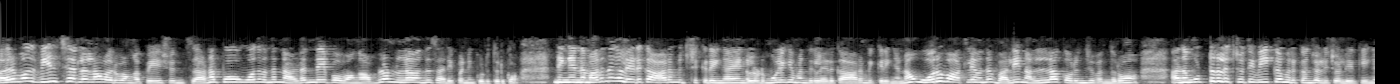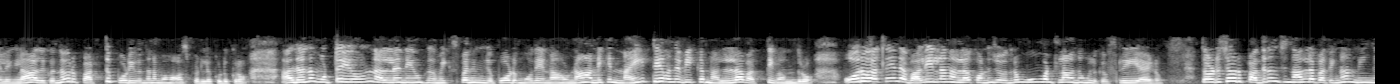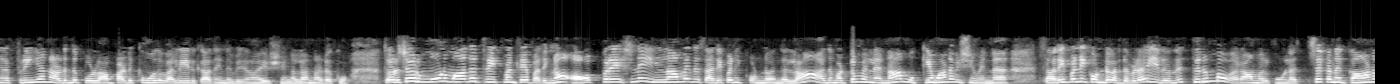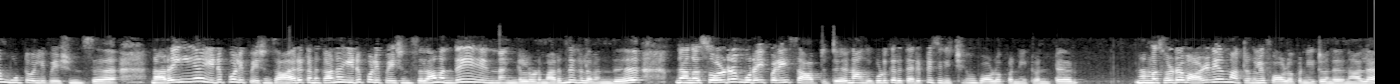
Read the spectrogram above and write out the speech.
வரும்போது வீல் சேர்ல எல்லாம் வருவாங்க பேஷண்ட்ஸ் ஆனா போகும்போது வந்து நடந்தே போவாங்க. அவ்வளவு நல்லா வந்து சரி பண்ணி கொடுத்துருக்கோம். நீங்க இந்த மருந்துகள் எடுக்க ஆரம்பிச்சுக்கிறீங்க எங்களோட மூலிகை மருந்துகள் எடுக்க ஆரம்பிக்கிறீங்கன்னா ஒரு வாரத்திலே வந்து வலி நல்லா குறைஞ்சு வந்துரும். அந்த முட்டுகளை சுத்தி வீக்கம் இருக்குன்னு சொல்லி சொல்லியிருக்கீங்க இல்லைங்களா? அதுக்கு வந்து ஒரு பத்து பொடி வந்து நம்ம ஹாஸ்பிட்டல்ல கொடுக்குறோம். அது வந்து முட்டையும் நல்லெண்ணையும் மிக்ஸ் பண்ணி நீங்க போடும்போது என்ன ஆகும்னா அன்னைக்கு நைட்டே வந்து வீக்கம் நல்லா வத்தி வந்துரும். ஒரு வாரத்திலே இந்த வலி எல்லாம் நல்லா குறைஞ்சு வந்துரும். மூவ்மெண்ட்லாம் வந்து உங்களுக்கு ஃப்ரீ ஆயிடும். தொடர்ச்சி ஒரு பதினஞ்சு நாள்ல பாத்தீங்கன்னா நீங்க ஃப்ரீயா நடந்து போலாம் படுக்கும் போது வலி இருக்காது. இந்த விதமான விஷயங்கள்லாம் நடக்கும். தொடர்ச்சி ஒரு மூணு மாத ட்ரீட்மெண்ட்லயே பாத்தீங்கன்னா ஆப்ரேஷனே இல்லாம இதை சரி பண்ணி கொண்டு வந்துடலாம். அது மட்டும் இல்லைன்னா முக்கியமான விஷயம் என்ன? சரி பண்ணி கொண்டு வரதை விட இது வந்து திரும்ப வராம இருக்கும். லட்சக்கணக்கான மூட்டு வலி பேஷண்ட்ஸ் நிறைய இடுப்பொலி பேஷன்ஸ் பேஷண்ட்ஸ் ஆயிரக்கணக்கான இடுப்பொலி பேஷன்ஸ் பேஷண்ட்ஸ் எல்லாம் வந்து எங்களோட மருந்துகளை வந்து நாங்க சொல்ற முறைப்படி சாப்பிட்டுட்டு நாங்க கொடுக்குற தெரப்பி சிகிச்சையும் ஃபாலோ பண்ணிட்டு வந்துட்டு நம்ம சொல்ற வாழ்வியல் மாற்றங்களையும் ஃபாலோ பண்ணிட்டு வந்ததுனால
